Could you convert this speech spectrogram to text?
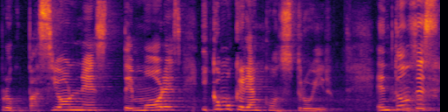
preocupaciones, temores y cómo querían construir. Entonces,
